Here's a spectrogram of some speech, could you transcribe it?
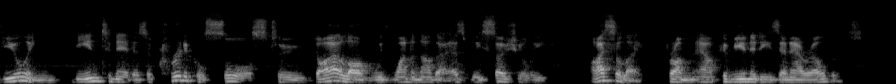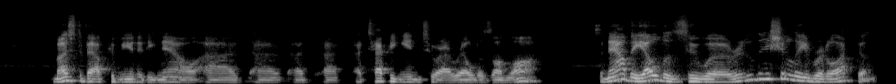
viewing the internet as a critical source to dialogue with one another as we socially isolate from our communities and our elders. Most of our community now are, are, are, are tapping into our elders online. So now the elders who were initially reluctant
